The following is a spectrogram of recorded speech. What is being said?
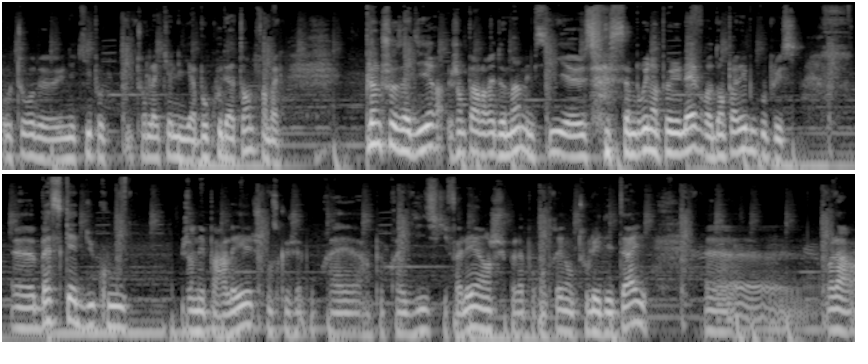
autour d'une équipe autour de laquelle il y a beaucoup d'attentes, enfin bref, plein de choses à dire, j'en parlerai demain, même si ça me brûle un peu les lèvres d'en parler beaucoup plus. Euh, basket, du coup, j'en ai parlé. Je pense que j'ai à peu près, dit ce qu'il fallait. Hein. Je suis pas là pour rentrer dans tous les détails. Euh, voilà,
